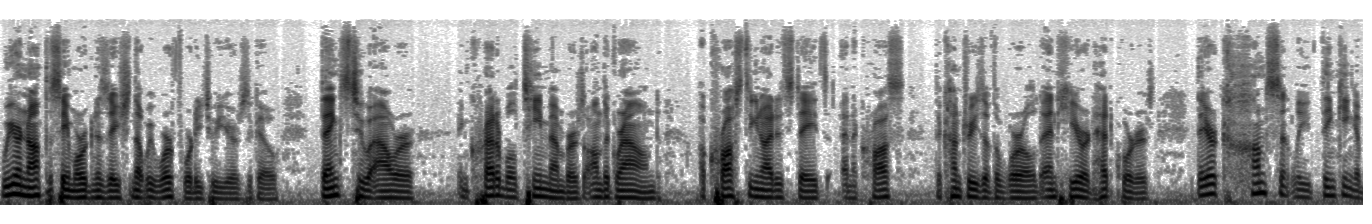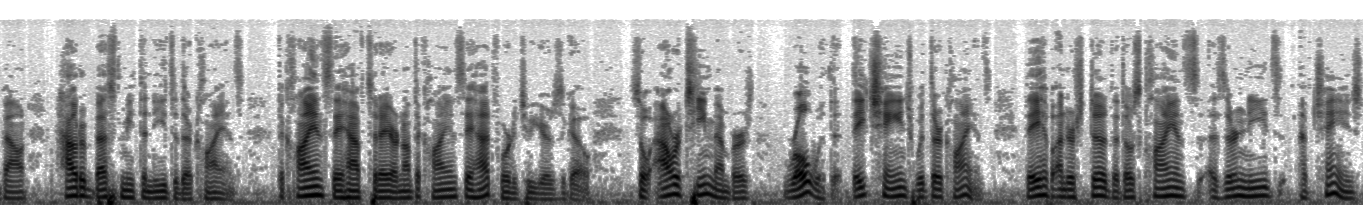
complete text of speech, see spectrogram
we are not the same organization that we were 42 years ago. Thanks to our incredible team members on the ground across the United States and across the countries of the world and here at headquarters, they are constantly thinking about how to best meet the needs of their clients. The clients they have today are not the clients they had 42 years ago. So our team members roll with it. They change with their clients they have understood that those clients, as their needs have changed,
